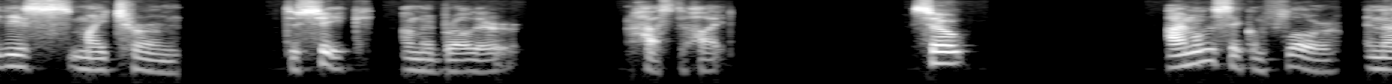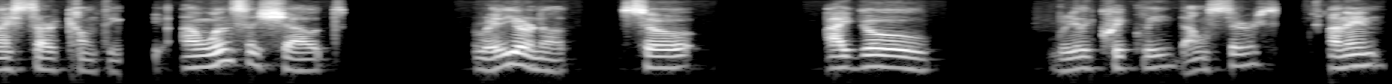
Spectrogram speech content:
it is my turn to seek, and my brother has to hide. So I'm on the second floor, and I start counting. And once I shout, ready or not, so I go really quickly downstairs, and then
